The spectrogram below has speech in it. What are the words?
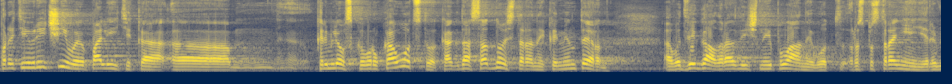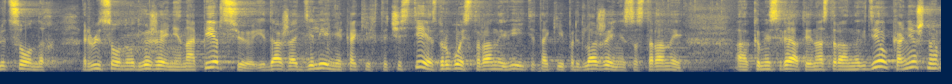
противоречивая политика кремлевского руководства, когда с одной стороны Коминтерн выдвигал различные планы вот, распространения революционных, революционного движения на Персию и даже отделения каких-то частей, а с другой стороны, видите, такие предложения со стороны Комиссариата иностранных дел, конечно,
